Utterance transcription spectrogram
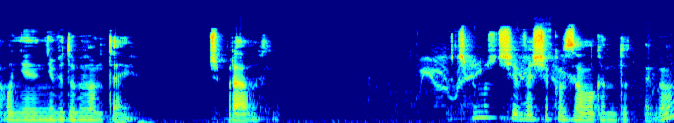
bo nie, nie wydobywam tej. Przyprawy. Czy możecie wejść jako załogan do tego?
